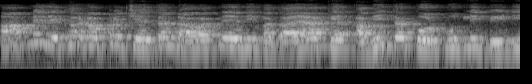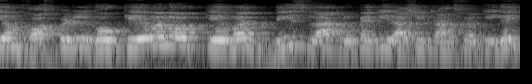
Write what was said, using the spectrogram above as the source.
आपने देखा, डॉक्टर चेतन रावत ने भी बताया कि अभी तक कोटपुतली बीडीएम हॉस्पिटल को केवल और केवल 20 लाख रुपए की राशि ट्रांसफ़र की गई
